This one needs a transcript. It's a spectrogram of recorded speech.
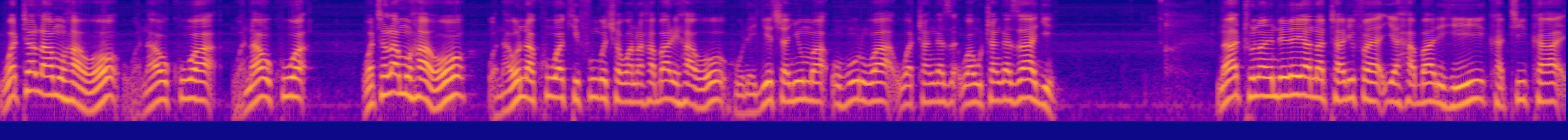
Wataalamu hao wanaokuwa wanaokuwa wataalamu hao wanaona kuwa kifungo cha wanahabari hao hurejesha nyuma uhuru wa, watangaza, wa utangazaji. Na tunaendelea na taarifa ya habari hii katika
